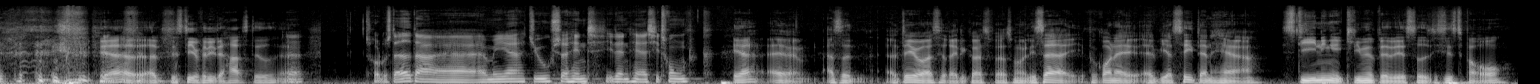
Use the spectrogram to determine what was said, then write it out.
ja, det stiger, fordi det har steget. Ja. Ja. Tror du stadig, der er mere juice at hente i den her citron? Ja, øh, altså det er jo også et rigtig godt spørgsmål. Især på grund af, at vi har set den her stigning i klimabevidsthed de sidste par år.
